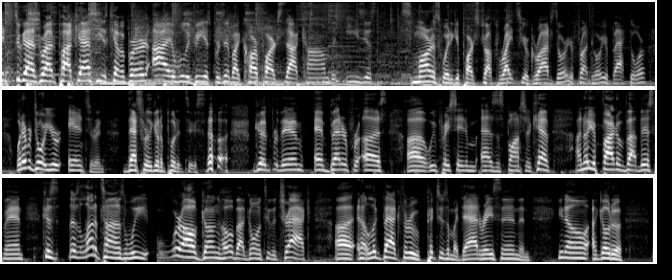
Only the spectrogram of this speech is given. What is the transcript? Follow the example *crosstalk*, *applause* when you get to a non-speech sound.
It's Two Guys Garage Podcast. He is Kevin Bird. I am Willie B. It's presented by CarParts.com, the easiest, smartest way to get parts dropped right to your garage door, your front door, your back door, whatever door you're answering. That's where they're going to put it to. *laughs* So good for them and better for us. Uh, we appreciate him as a sponsor. Kev, I know you're fired up about this, man, because there's a lot of times we we're all gung ho about going to the track, uh, and I look back through pictures of my dad racing, and you know I go to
